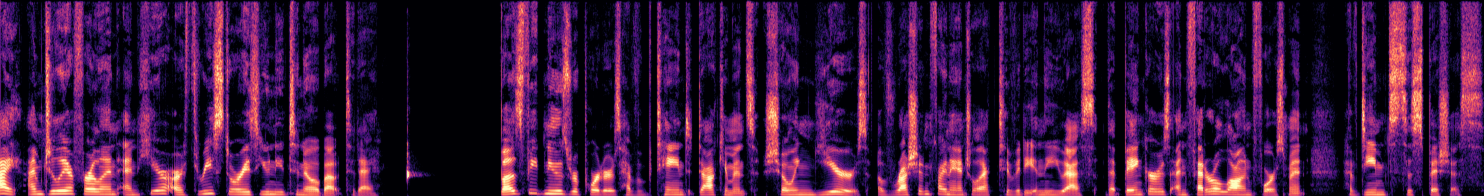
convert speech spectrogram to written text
Hi, I'm Julia Furlan, and here are three stories you need to know about today. BuzzFeed News reporters have obtained documents showing years of Russian financial activity in the U.S. that bankers and federal law enforcement have deemed suspicious.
